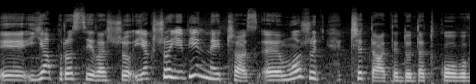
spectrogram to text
е, я просила, що якщо є вільний час, е, можуть читати додатково.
